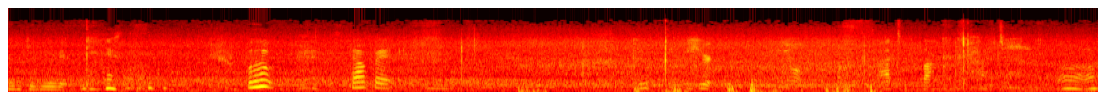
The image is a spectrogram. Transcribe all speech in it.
Gonna give you the... Boo, stop it. Here. You fat fuck. Oh,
